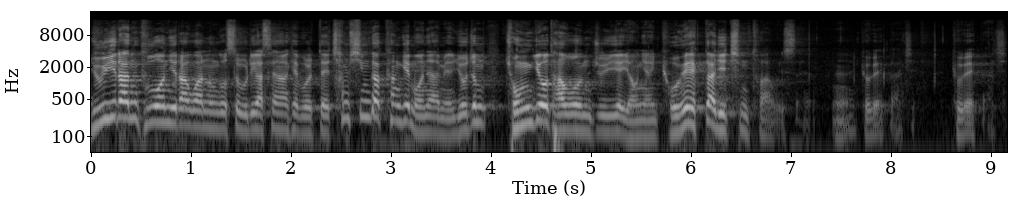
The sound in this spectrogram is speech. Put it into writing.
유일한 구원이라고 하는 것을 우리가 생각해 볼 때 참 심각한 게 뭐냐면 요즘 종교다원주의의 영향이 교회까지 침투하고 있어요. 예, 교회까지, 교회까지.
